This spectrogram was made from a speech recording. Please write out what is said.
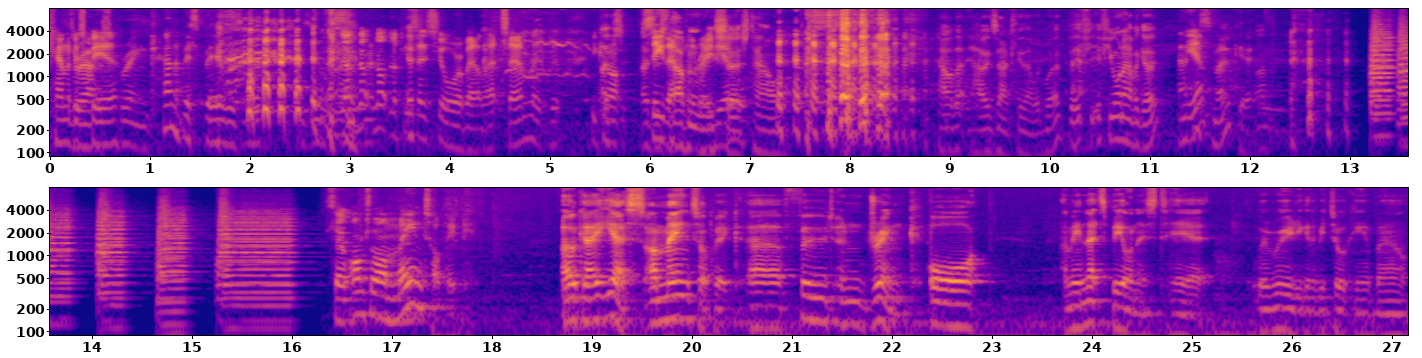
Cannabis beer. spring. Cannabis beer was good. No, not, not looking so sure about that, Sam. That- that You can't ju- I see just that on haven't the radio. researched how how that how exactly that would work. But if, if you want to have a go, and Yeah. smoke it. So on to our main topic. Okay, yes, our main topic uh, food and drink, or I mean, let's be honest here. We're really going to be talking about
